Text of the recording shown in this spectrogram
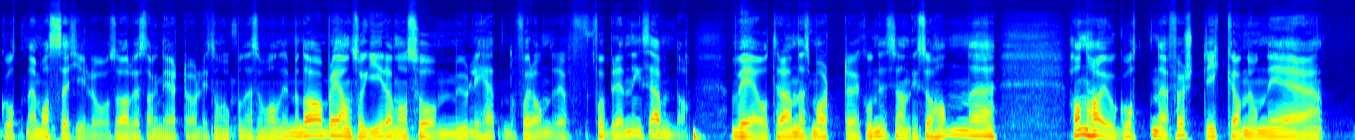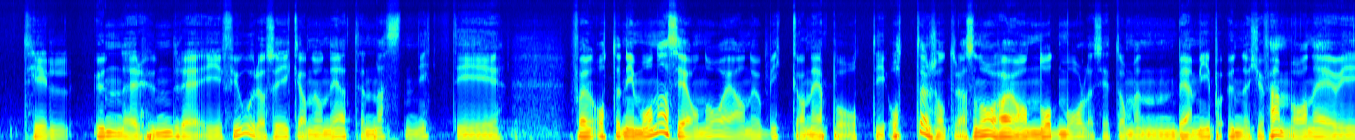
gått ned masse kilo, og så har det stagnert og litt sånn opp og ned som vanlig. Men da ble han så gira og så muligheten til å forandre forbrenningsevnen da, ved å trene smart eh, kondistrening. Så han, eh, han har jo gått ned. Først gikk han jo ned til under 100 i fjor, og så gikk han jo ned til nesten 90 for en åtte-ni måneder siden, og nå er han jo bikka ned på 88, eller sånt, tror jeg. Så nå har jo han nådd målet sitt om en BMI på under 25, og han er jo i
